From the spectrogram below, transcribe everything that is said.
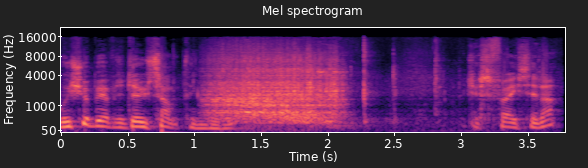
we should be able to do something with it. Just face it up.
